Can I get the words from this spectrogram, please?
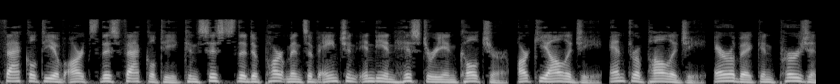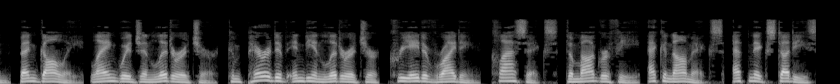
faculty of Arts This faculty consists the departments of Ancient Indian History and Culture, Archaeology, Anthropology, Arabic and Persian, Bengali, Language and Literature, Comparative Indian Literature, Creative Writing, Classics, Demography, Economics, Ethnic Studies,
